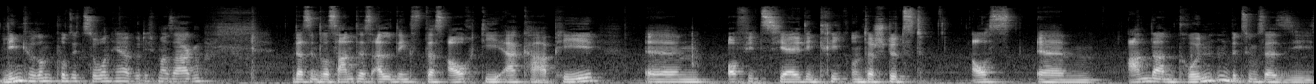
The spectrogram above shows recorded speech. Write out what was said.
linkeren Position her, würde ich mal sagen. Das Interessante ist allerdings, dass auch die RKAP ähm, offiziell den Krieg unterstützt. Aus ähm, anderen Gründen, beziehungsweise sie,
